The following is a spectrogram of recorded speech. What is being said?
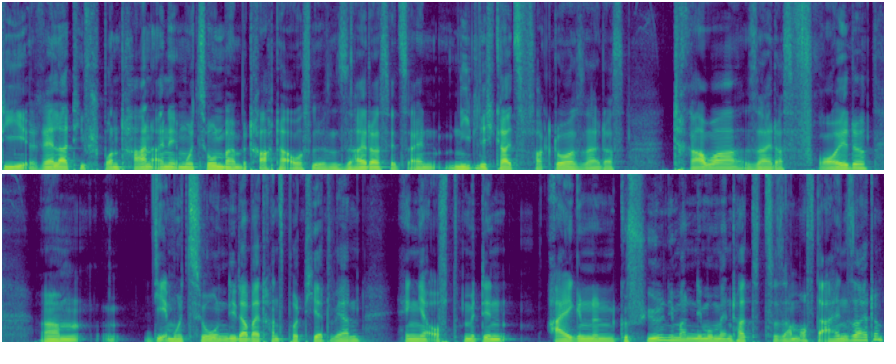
die relativ spontan eine Emotion beim Betrachter auslösen. Sei das jetzt ein Niedlichkeitsfaktor, sei das Trauer, sei das Freude. Ähm, die Emotionen, die dabei transportiert werden, hängen ja oft mit den eigenen Gefühlen, die man in dem Moment hat, zusammen auf der einen Seite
